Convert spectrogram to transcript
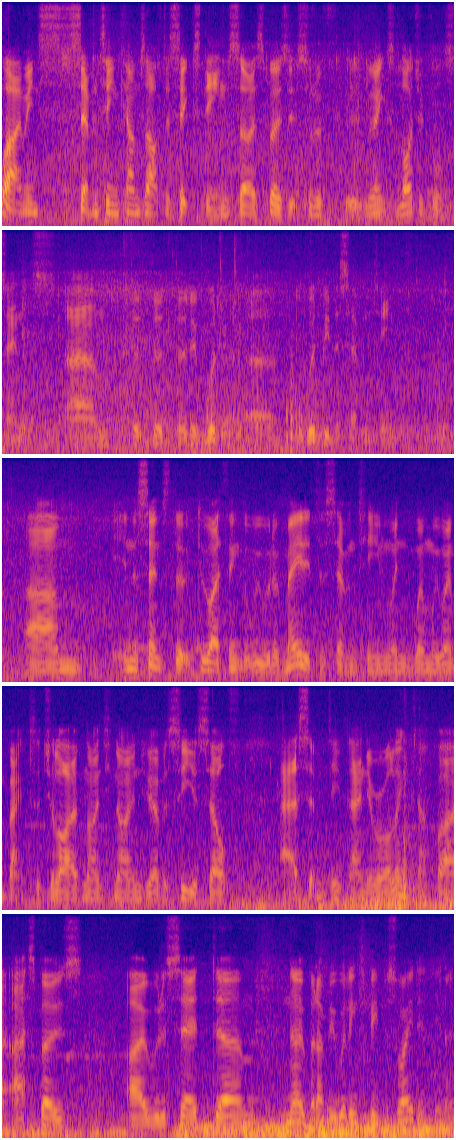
Well, I mean, 17 comes after 16, so I suppose it sort of it makes logical sense um, that, that, that, it would uh, it would be the 17th. Um, in the sense that, do I think that we would have made it to 17 when, when we went back to July of 99? Do you ever see yourself at a 17th annual Royal Link up? I, I suppose I would have said um, no, but I'd be willing to be persuaded. You know,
